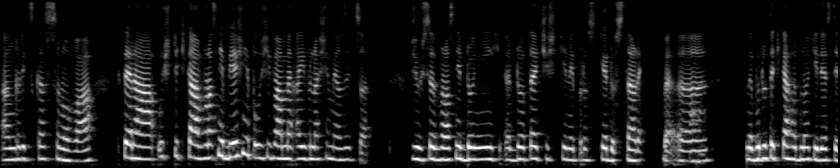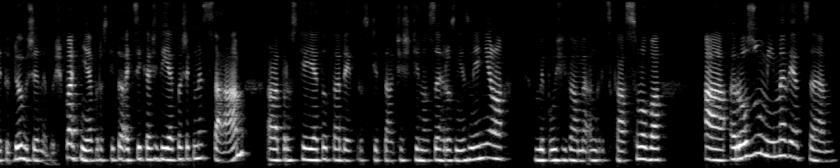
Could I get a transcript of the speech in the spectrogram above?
anglická slova, která už teďka vlastně běžně používáme i v našem jazyce že už se vlastně do nich, do té češtiny prostě dostali. Aha. Nebudu teďka hodnotit, jestli je to dobře nebo špatně, prostě to ať si každý jako řekne sám, ale prostě je to tady, prostě ta čeština se hrozně změnila, my používáme anglická slova a rozumíme věcem,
